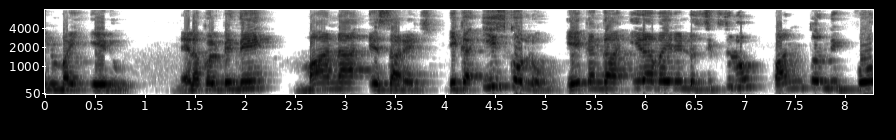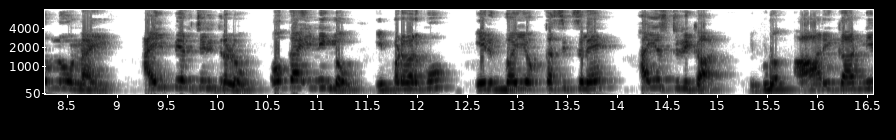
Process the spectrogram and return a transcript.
ఎనభై ఏడు. నెలకొల్పింది మానా ఎస్ఆర్హెచ్. ఇక ఈ స్కోర్లో ఏకంగా ఇరవై రెండు సిక్స్లు పంతొమ్మిది ఫోర్లు ఉన్నాయి. ఐపీఎల్ చరిత్రలో ఒక ఇన్నింగ్లో ఇప్పటి వరకు ఇరవై ఒక్క సిక్స్లే హైయెస్ట్ రికార్డ్. ఇప్పుడు ఆ రికార్డ్ని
